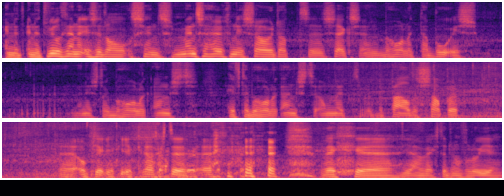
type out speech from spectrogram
in het, in het wielrennen is het al sinds mensenheugenis zo dat uh, seks een behoorlijk taboe is. Men is toch behoorlijk angst, heeft er behoorlijk angst om met bepaalde sappen uh, ook je, je, je krachten weg, ja, weg te doen vloeien.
